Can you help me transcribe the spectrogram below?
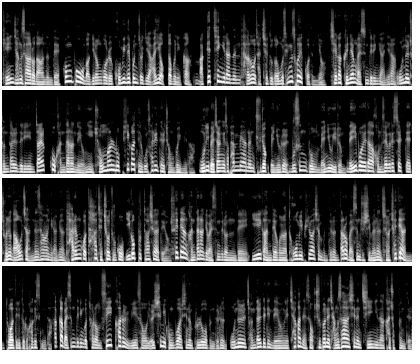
개인 장사하러 나왔는데 홍보 막 이런 거를 고민해 본 적이 아예 없다 보니까 마케팅이라는 단어 자체도 너무 생소했거든요. 제가 그냥 말씀드린 게 아니라 오늘 전달드린 짧고 간단한 내용이 정말로 피가 되고 살이 될 정보입니다. 우리 매장에서 판매하는 주력 메뉴를 무슨 동 메뉴 이름 네이버에다가 검색을 했을 때 전혀 나오지 않는 상황이라면 다른 거 다 제쳐두고 이것부터 하셔야 돼요. 최대한 간단하게 말씀드렸는데 이해가 안 되거나 도움이 필요하신 분들은 따로 말씀 주시면 제가 최대한 도와드리도록 하겠 습니다. 아까 말씀드린 것처럼 수익화를 위해서 열심히 공부하시는 블로거 분들은 오늘 전달드린 내용에 착안해서 주변에 장사하시는 지인이나 가족분들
